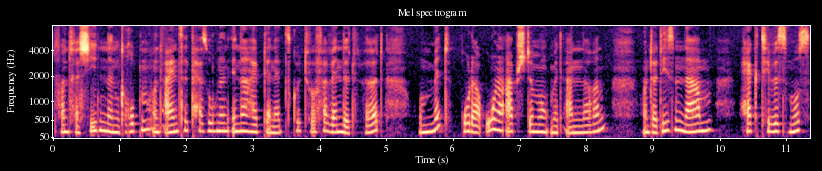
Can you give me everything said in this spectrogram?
von verschiedenen Gruppen und Einzelpersonen innerhalb der Netzkultur verwendet wird, um mit oder ohne Abstimmung mit anderen unter diesem Namen Hacktivismus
